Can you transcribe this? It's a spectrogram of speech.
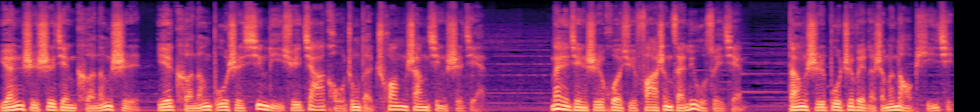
原始事件可能是，也可能不是心理学家口中的创伤性事件。那件事或许发生在六岁前，当时不知为了什么闹脾气，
